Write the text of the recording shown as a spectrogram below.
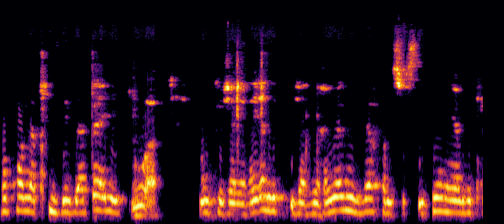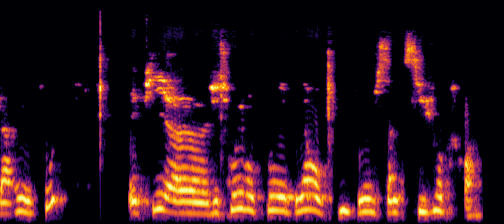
reprendre la prise des appels et tout. Donc j'avais rien, j'avais rien ouvert comme société, rien déclaré et tout. Et puis, euh, j'ai trouvé mon premier bien en plus de 5-6 jours, je crois.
